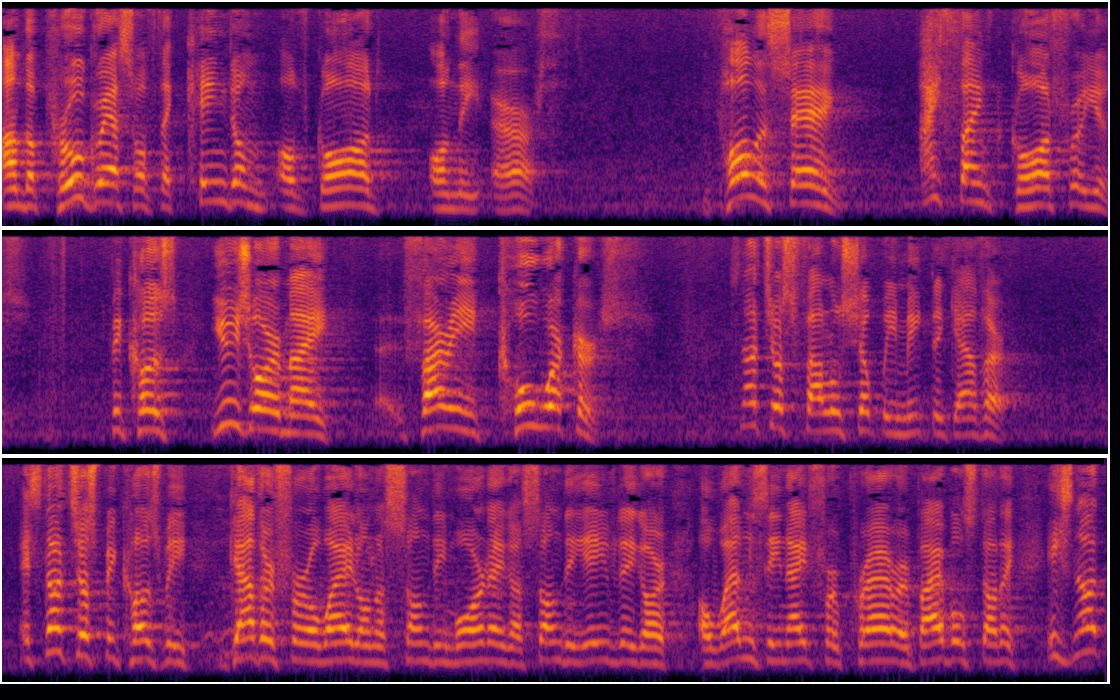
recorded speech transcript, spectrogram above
and the progress of the kingdom of God on the earth. And Paul is saying, I thank God for you because you are my uh, very co workers. It's not just fellowship, we meet together. It's not just because we gather for a while on a Sunday morning, a Sunday evening, or a Wednesday night for prayer or Bible study. He's not,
